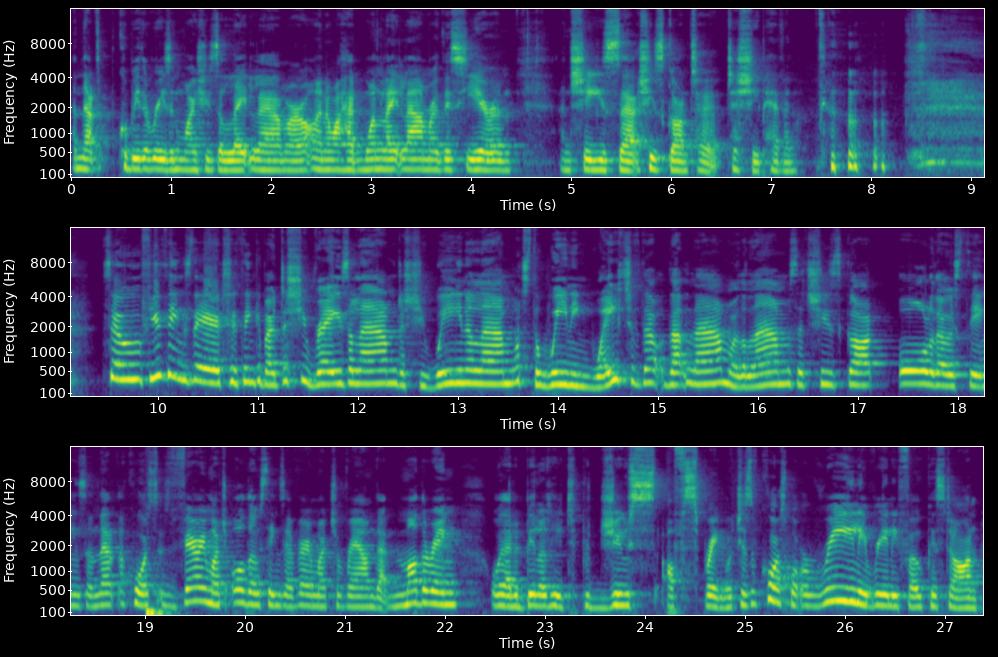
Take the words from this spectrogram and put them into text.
and that could be the reason why she's a late lamber. I know I had one late lamber this year, and and she's uh, she's gone to to sheep heaven. So a few things there to think about. Does she raise a lamb? Does she wean a lamb? What's the weaning weight of that, that lamb or the lambs that she's got? All of those things. And that, of course, is very much, all those things are very much around that mothering or that ability to produce offspring, which is, of course, what we're really, really focused on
